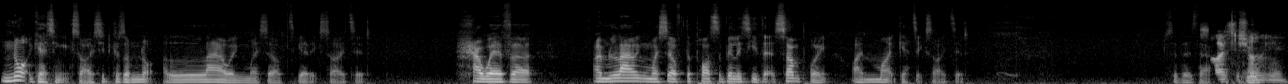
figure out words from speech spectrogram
not getting excited because i'm not allowing myself to get excited however I'm allowing myself the possibility that at some point I might get excited. So there's that. Excited, Sure. aren't you?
